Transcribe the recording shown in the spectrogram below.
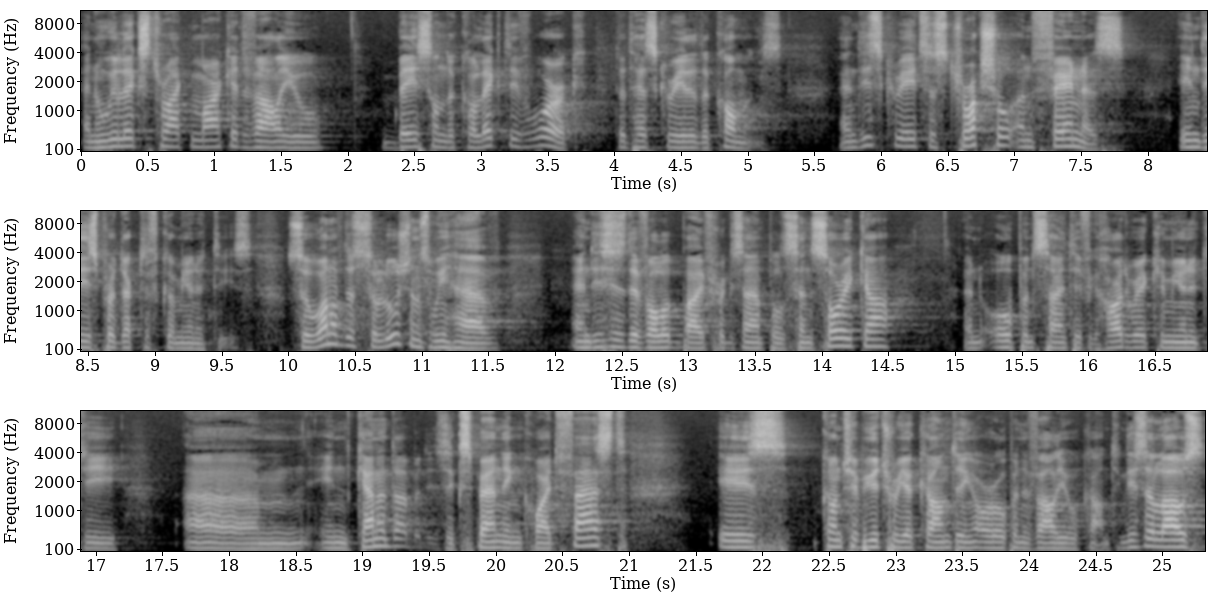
and will extract market value based on the collective work that has created the commons. And this creates a structural unfairness in these productive communities. So one of the solutions we have, and this is developed by, for example, Sensorica, an open scientific hardware community um, in Canada, but it's expanding quite fast, is contributory accounting or open value accounting. This allows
